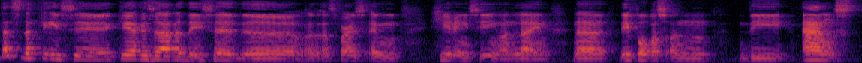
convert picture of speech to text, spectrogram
that's the case, eh, kaya Kizaka, they said, uh, as far as I'm hearing, seeing online, na they focus on the angst,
